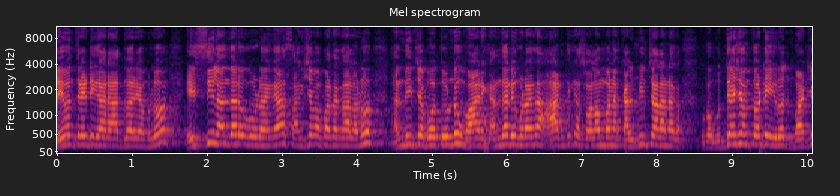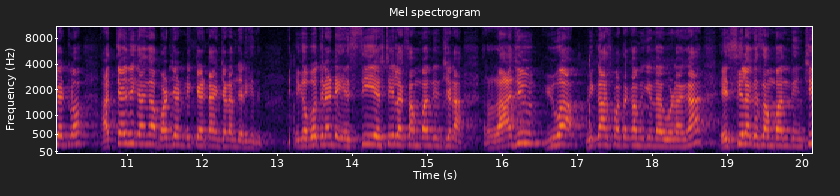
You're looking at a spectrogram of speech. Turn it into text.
రేవంత్ రెడ్డి గారి ఆధ్వర్యంలో ఎస్సీలందరూ కూడా సంక్షేమ పథకాలను అందించబోతుండు. వారికి అందరినీ కూడా ఆర్థిక స్వలంబన కల్పించాలన్న ఒక ఉద్దేశంతో ఈరోజు బడ్జెట్లో అత్యధికంగా బడ్జెట్ని కేటాయించడం జరిగింది. ఇకపోతేనంటే ఎస్సీ ఎస్టీలకు సంబంధించిన రాజీవ్ యువ వికాస్ పథకం కింద కూడా ఎస్సీలకు సంబంధించి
